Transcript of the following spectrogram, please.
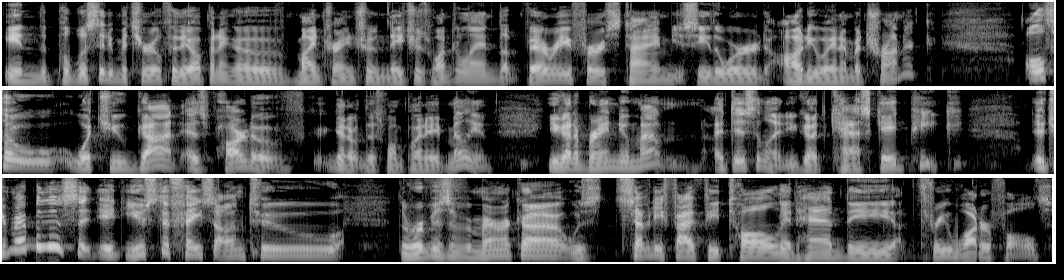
In the publicity material for the opening of Mine Train to Nature's Wonderland, the very first time you see the word audio animatronic. Also, what you got as part of you know this 1.8 million, you got a brand new mountain at Disneyland. You got Cascade Peak. Did you remember this? It, it used to face onto the rivers of America. Was 75 feet tall. It had the three waterfalls.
